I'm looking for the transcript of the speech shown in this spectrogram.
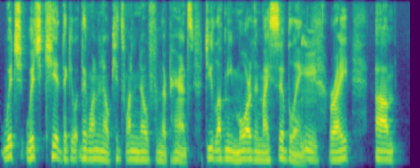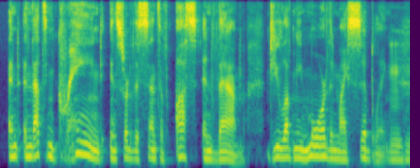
which which kid they, they want to know kids want to know from their parents do you love me more than my sibling? Mm. Right? Um, and and that's ingrained in sort of the sense of us and them. Do you love me more than my sibling? Mm-hmm.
